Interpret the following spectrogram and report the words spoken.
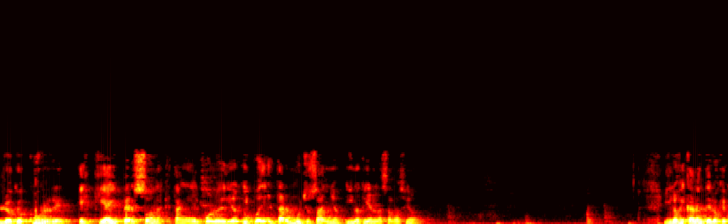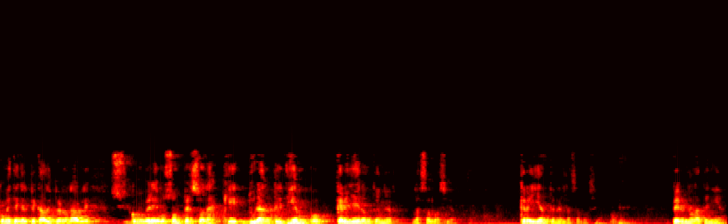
Lo que ocurre es que hay personas que están en el pueblo de Dios y pueden estar muchos años y no tienen la salvación. Y lógicamente los que cometen el pecado imperdonable, como veremos, son personas que durante tiempo creyeron tener la salvación. Creían tener la salvación, pero no la tenían.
